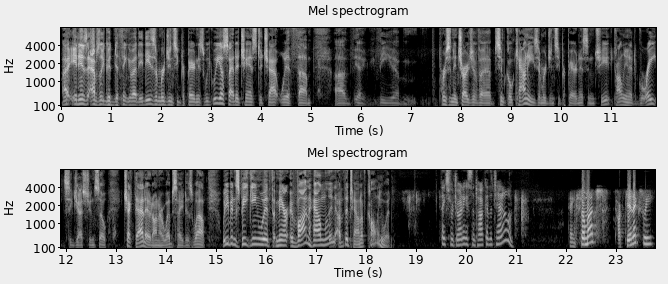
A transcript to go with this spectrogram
Uh, it is absolutely good to think about. It is Emergency Preparedness Week. We also had a chance to chat with um, uh, the, the um, person in charge of uh, Simcoe County's emergency preparedness, and she, Colleen, had a great suggestion. So check that out on our website as well. We've been speaking with Mayor Yvonne Hamlin of the town of Collingwood. Thanks for joining us on Talk of the Town. Thanks so much. Talk to you next week.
